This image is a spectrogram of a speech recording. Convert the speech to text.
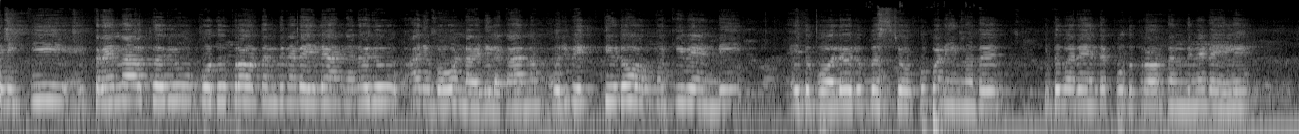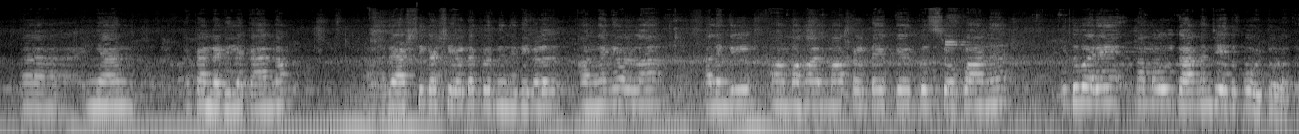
എനിക്ക് ഇത്രയും നാളത്തെ ഒരു പൊതുപ്രവർത്തനത്തിനിടയിൽ അങ്ങനെ ഒരു അനുഭവം ഉണ്ടായിട്ടില്ല. കാരണം ഒരു വ്യക്തിയുടെ ഓർമ്മയ്ക്ക് വേണ്ടി ഇതുപോലെ ഒരു ബസ് സ്റ്റോപ്പ് പണിയുന്നത് ഇതുവരെ എന്റെ പൊതുപ്രവർത്തനത്തിനിടയിൽ ഞാൻ കണ്ടിട്ടില്ല. കാരണം രാഷ്ട്രീയ കക്ഷികളുടെ പ്രതിനിധികൾ അങ്ങനെയുള്ള അല്ലെങ്കിൽ മഹാത്മാക്കളുടെയൊക്കെ ബസ് സ്റ്റോപ്പാണ് ഇതുവരെ നമ്മൾ ഉദ്ഘാടനം ചെയ്ത് പോയിട്ടുള്ളത്.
